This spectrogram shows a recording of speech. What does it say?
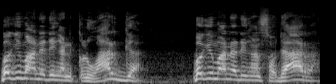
Bagaimana dengan keluarga? Bagaimana dengan saudara?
